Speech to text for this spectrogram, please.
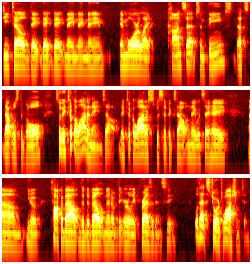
detailed, date, date, date, name, name, name, and more like concepts and themes. That's that was the goal. So they took a lot of names out. They took a lot of specifics out, and they would say, "Hey, um, you know, talk about the development of the early presidency." Well, that's George Washington,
